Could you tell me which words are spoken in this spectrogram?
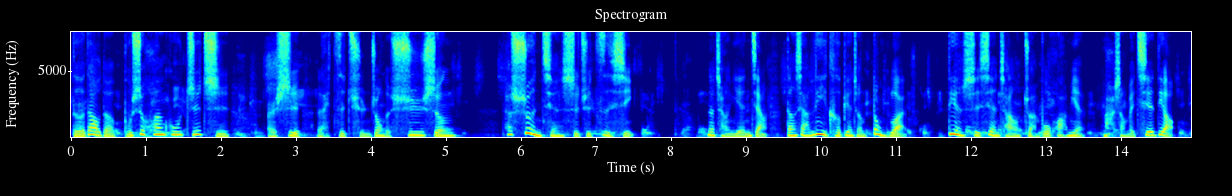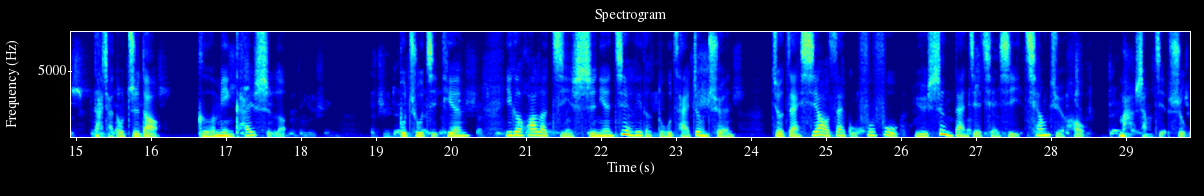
得到的不是欢呼支持，而是来自群众的嘘声。他瞬间失去自信。那场演讲当下立刻变成动乱，电视现场转播画面马上被切掉，大家都知道革命开始了。不出几天，一个花了几十年建立的独裁政权，就在西奥塞古夫妇于圣诞节前夕枪决后马上结束。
